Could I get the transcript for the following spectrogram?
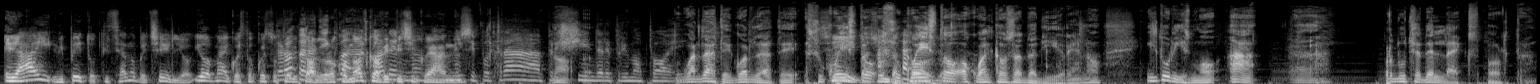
E hai, ripeto, Tiziano Beceglio. Io ormai questo, questo territorio lo conosco a 25 non, anni. Non si potrà prescindere no. prima o poi. Guardate, guardate, su, sì, questo, su questo, ho qualcosa da dire. No? Il turismo ha, uh, produce dell'export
